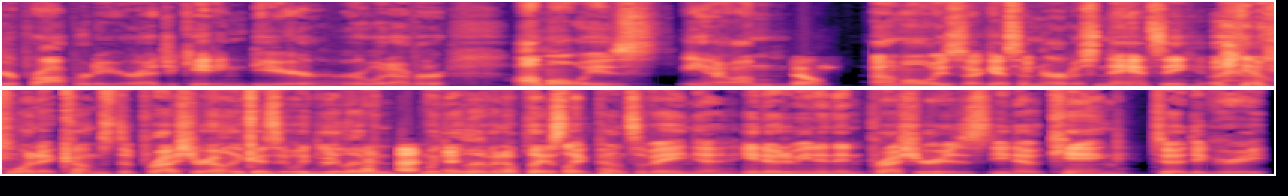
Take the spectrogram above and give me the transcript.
your property or educating deer or whatever i'm always you know i'm no. I'm always, I guess, a nervous Nancy when it comes to pressure, only because when you live in when you live in a place like Pennsylvania, you know what I mean, and then pressure is, you know, king to a degree.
